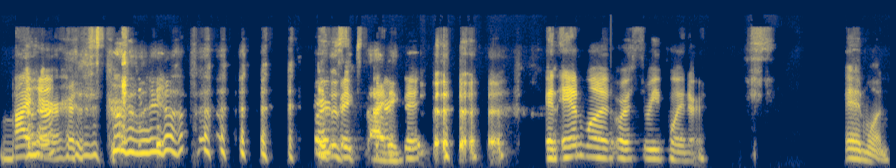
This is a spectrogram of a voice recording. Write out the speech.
by Uh-huh. her. Scored a layup. it was exciting. An and one or a three pointer? and one.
